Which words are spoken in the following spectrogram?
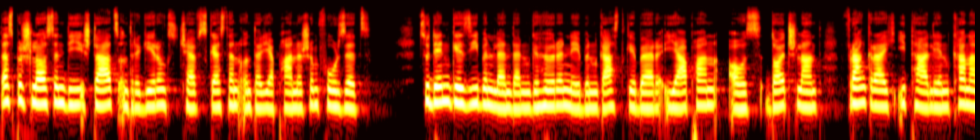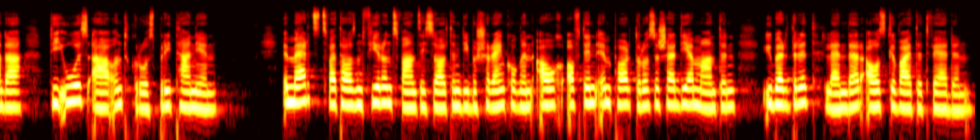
Das beschlossen die Staats- und Regierungschefs gestern unter japanischem Vorsitz. Zu den G7-Ländern gehören neben Gastgeber Japan aus Deutschland, Frankreich, Italien, Kanada, die USA und Großbritannien. Im März 2024 sollten die Beschränkungen auch auf den Import russischer Diamanten über Drittländer ausgeweitet werden.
